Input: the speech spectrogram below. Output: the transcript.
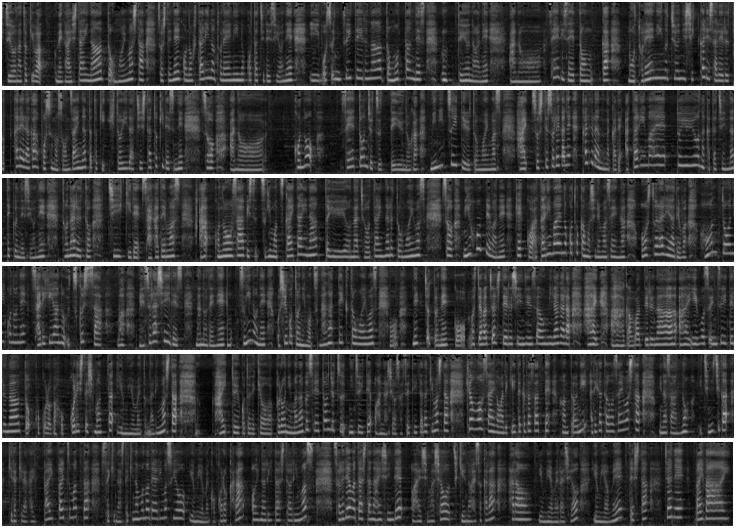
必要な時はお願いしたいなと思いました。そしてねこの2人のトレーニーの子たちですよね。いいボスについているなと思ったんです。うんっていうのはねあの整理整頓がもうトレーニング中にしっかりされると彼らがボスの存在になった時独り立ちした時ですね。そうあのこの整頓術っていうのが身についていると思います。はい。そしてそれがね、彼らの中で当たり前というような形になっていくんですよね。となると、地域で差が出ます。あ、このサービス次も使いたいなというような状態になると思います。そう、日本ではね、結構当たり前のことかもしれませんが、オーストラリアでは本当にこのね、去り際の美しさは珍しいです。なのでね、次のね、お仕事にもつながっていくと思います。ね、ちょっとね、こう、わちゃわちゃしている新人さんを見ながら、はい、ああ、頑張ってるな、ああ、いいボスについてるな、と心がほっこりしてしまった弓嫁となりました。はい。ということで今日はプロに学ぶ整頓術についてお話をさせていただきました。今日も最後まで聞いてくださって本当にありがとうございました。皆さんの一日がキラキラがいっぱいいっぱい詰まった素敵な素敵なものでありますよう、弓嫁心からお祈りいたしております。それではまた明日の配信でお会いしましょう。地球のへそからハロー、弓嫁ラジオ、弓嫁でした。じゃあね、バイバイ。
